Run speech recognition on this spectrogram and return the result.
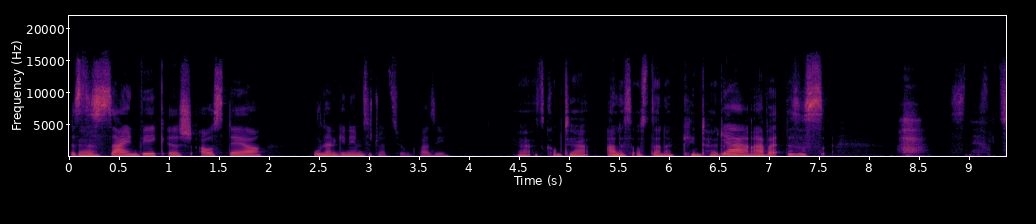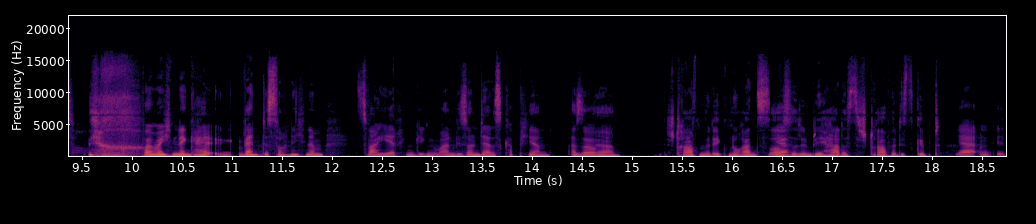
Dass Ja. das sein Weg ist aus der unangenehmen Situation quasi. Ja, es kommt ja alles aus deiner Kindheit. Ja, irgendwie. aber das ist. Das nervt so. Allem, ich denke, halt, wend es doch nicht einem Zweijährigen gegenüber an. Wie soll denn der das kapieren? Also, Ja. Strafen mit Ignoranz ist Ja. außerdem die härteste Strafe, die es gibt. und äh,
